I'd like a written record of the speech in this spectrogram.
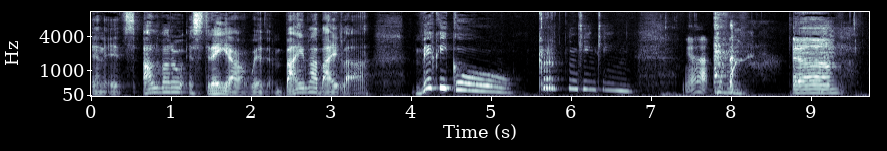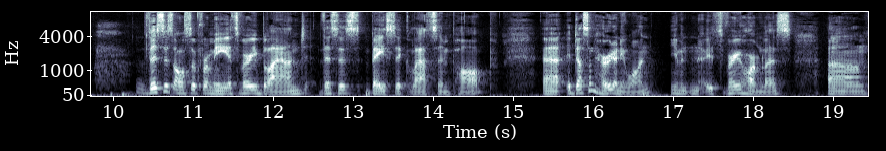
and it's Alvaro Estrella with Baila Baila. Mexico! Yeah. Um, this is also for me, it's very bland. This is basic Latin pop. Uh, it doesn't hurt anyone, even it's very harmless. Um,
